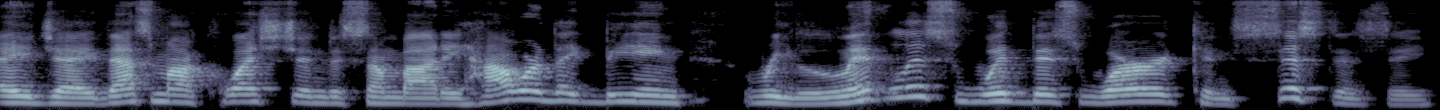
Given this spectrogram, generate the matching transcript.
AJ, that's my question to somebody. How are they being relentless with this word consistency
